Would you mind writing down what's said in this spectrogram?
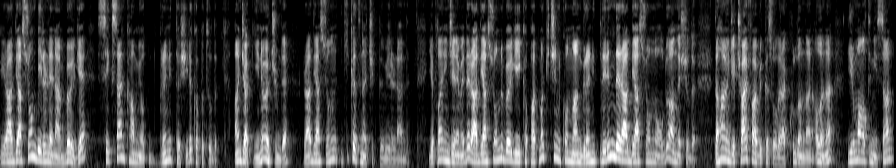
Radyasyon belirlenen bölge 80 kamyon granit taşıyla kapatıldı. Ancak yeni ölçümde radyasyonun iki katına çıktığı belirlendi. Yapılan incelemede radyasyonlu bölgeyi kapatmak için konulan granitlerin de radyasyonlu olduğu anlaşıldı. Daha önce çay fabrikası olarak kullanılan alana 26 Nisan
